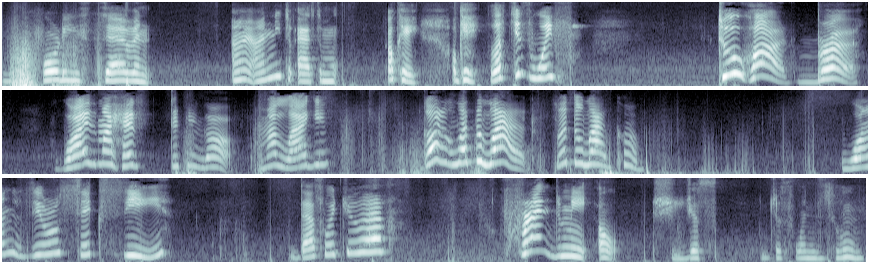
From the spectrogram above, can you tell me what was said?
uh. 47. I, I need to add some. Okay, okay, let's just wait. Too hard, bruh. Why is my head sticking up? Am I lagging? Gotta let the lag. Let the lag come. 106C. That's what you have? Friend me. Oh, she just just went zoom.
